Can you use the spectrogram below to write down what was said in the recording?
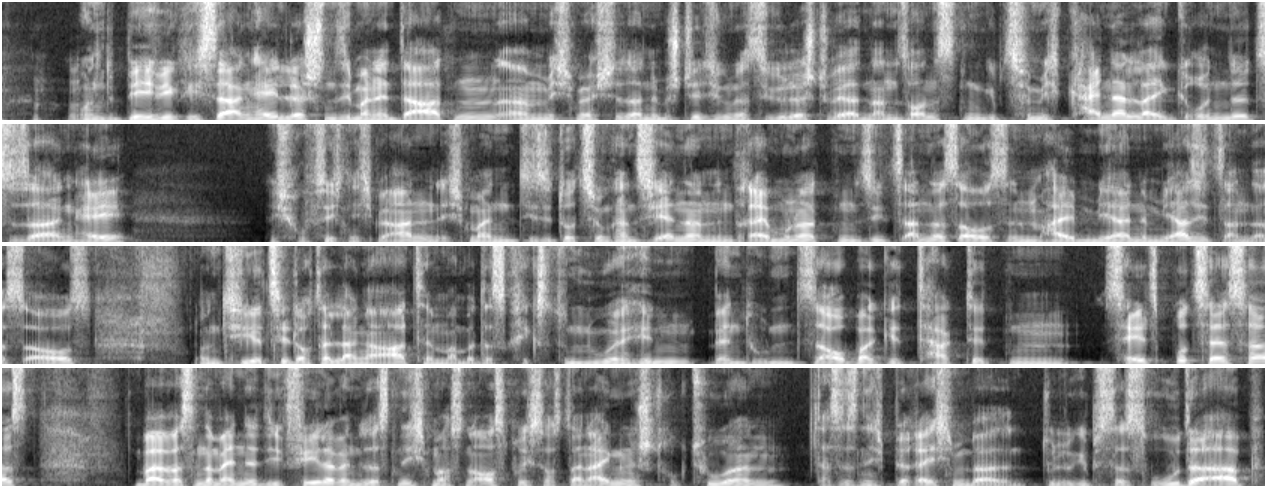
und B, wirklich sagen, hey, löschen Sie meine Daten, ähm, ich möchte da eine Bestätigung, dass sie gelöscht werden. Ansonsten gibt es für mich keinerlei Gründe zu sagen, hey, ich rufe dich nicht mehr an. Ich meine, die Situation kann sich ändern. In drei Monaten sieht es anders aus, in einem halben Jahr, in einem Jahr sieht es anders aus. Und hier zählt auch der lange Atem, aber das kriegst du nur hin, wenn du einen sauber getakteten Sales-Prozess hast weil was sind am Ende die Fehler, wenn du das nicht machst und ausbrichst aus deinen eigenen Strukturen? Das ist nicht berechenbar. Du gibst das Ruder ab,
